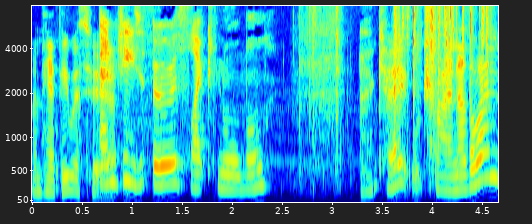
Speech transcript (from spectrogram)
I'm happy with her. And she's earth like normal. Okay, we'll try another one.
